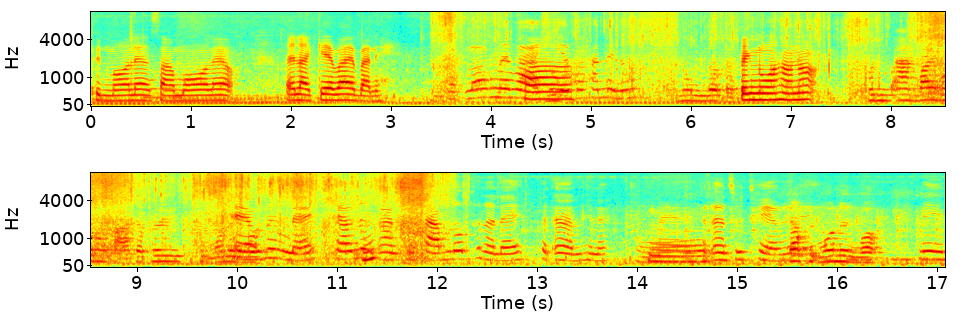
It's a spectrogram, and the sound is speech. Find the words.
ขึ้นมแล้วสามมแล้วหลายๆแก้ไว้บัดนี้ตกลองเลยว่าเรียนประทันเลยเนาะนุ่งแล้วแต่เป็นนัวเฮาเนาะ คนอ่านใบบ่น้องปลาจะเคยถึงมอหนึ่แถงวบ่หนึ่งเลยแถวหนึ่งอ่านคือสามลบขนาดใดเพิ่นอ่านเห็นไหมแม่เพิ่นอ่านสุดแถวเลยเจ้าถึงมอหนึ่งบ่เมน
